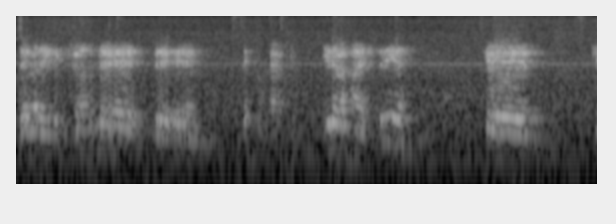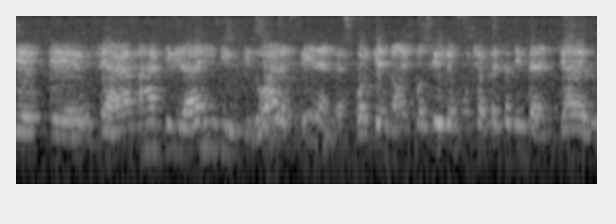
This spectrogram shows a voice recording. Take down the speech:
de la dirección de, de, de- y de las maestrías, que, que, eh, se hagan más actividades individuales, piden, porque no es posible muchas veces diferenciar el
